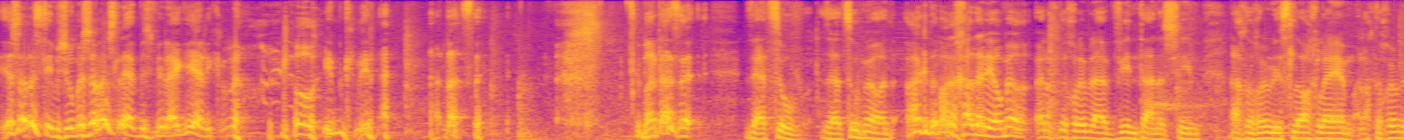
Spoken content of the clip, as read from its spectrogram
יש אנשים שהוא משמש להם בשביל להגיע, להוריד גבינה. מה תעשה? מה תעשה? זה עצוב, זה עצוב מאוד. רק דבר אחד אני אומר, אנחנו יכולים להבין את האנשים, אנחנו יכולים לסלוח להם, אנחנו יכולים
